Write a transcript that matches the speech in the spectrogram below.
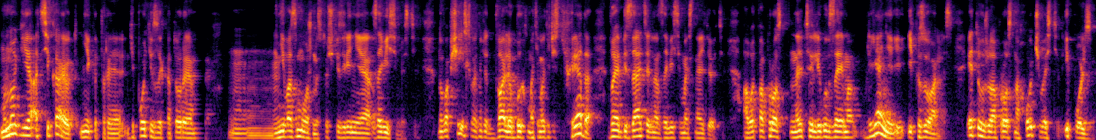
Многие отсекают некоторые гипотезы, которые невозможны с точки зрения зависимости. Но вообще, если вы возьмете два любых математических ряда, вы обязательно зависимость найдете. А вот вопрос, найдете ли вы взаимовлияние и, и казуальность, это уже вопрос находчивости и пользы.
